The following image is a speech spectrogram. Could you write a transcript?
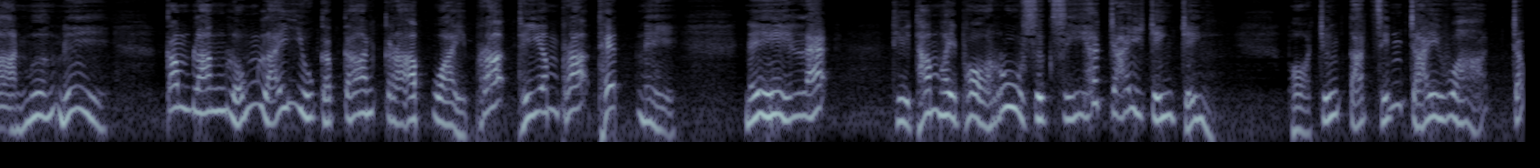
บ้านเมืองนี้กำลังหลงไหลอยู่กับการกราบไหว้พระเทียมพระเท็จนี่ นี่แหละที่ทำให้พ่อรู้สึกเสียใจจริงๆ พ่อจึงตัดสินใจว่าจะ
